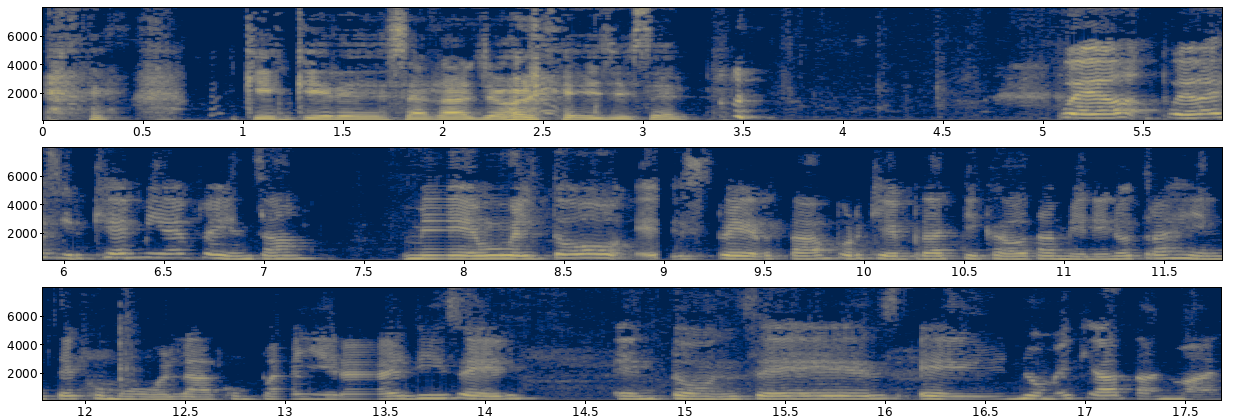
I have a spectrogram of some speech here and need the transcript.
¿Quién quiere cerrar yo y Giselle? Puedo, puedo decir que en mi defensa me he vuelto experta porque he practicado también en otra gente como la compañera de Giselle, entonces eh, no me queda tan mal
